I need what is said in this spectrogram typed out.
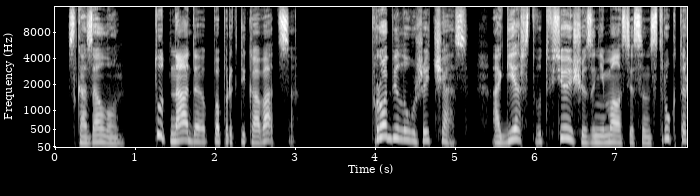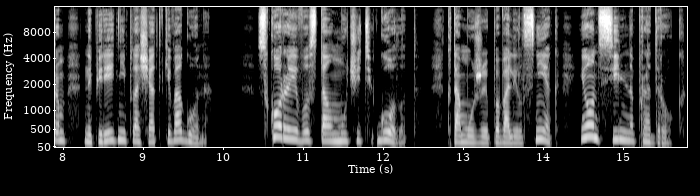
— сказал он. «Тут надо попрактиковаться». Пробило уже час, а Герствуд все еще занимался с инструктором на передней площадке вагона. Скоро его стал мучить голод. К тому же повалил снег, и он сильно продрог.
